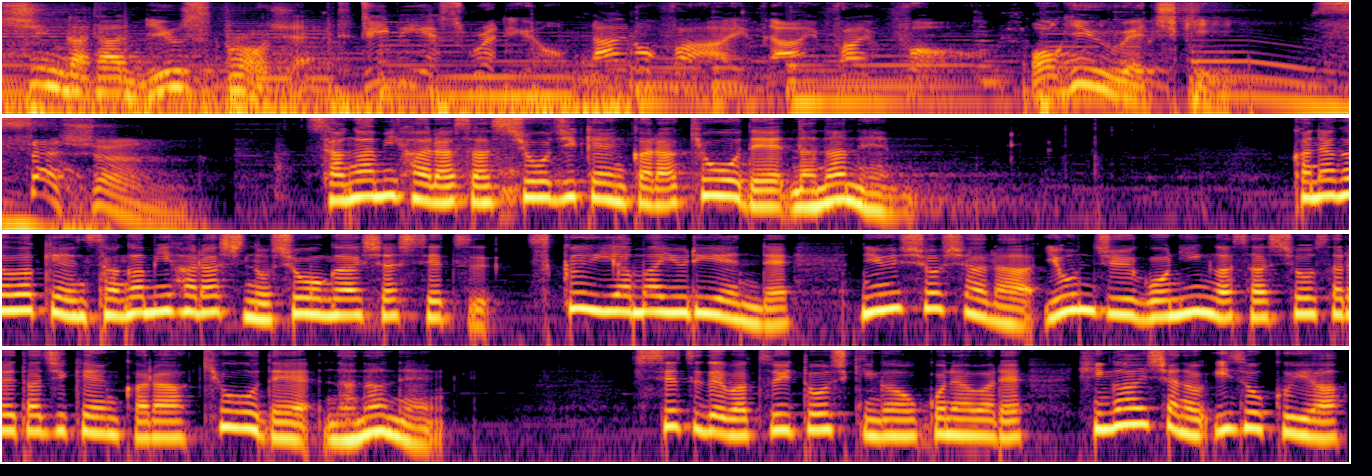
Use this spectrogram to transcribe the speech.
発信型ニュースプロジェクト。TBS ラディオ905-954おぎゅうえちきセッション相模原殺傷事件から今日で7年。神奈川県相模原市の障害者施設津久井やまゆり園で入所者ら45人が殺傷された事件から今日で7年。施設では追悼式が行われ被害者の遺族や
